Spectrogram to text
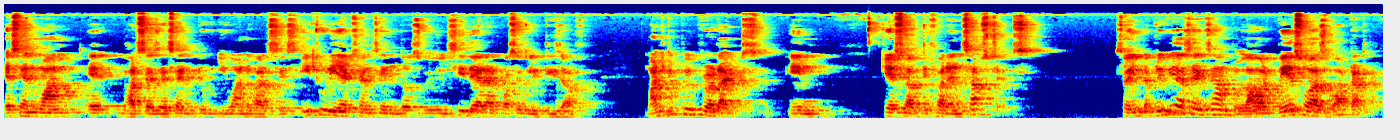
SN1 versus SN2, E1 versus E2 reactions in those, we will see there are possibilities of multiple products in case of different substrates. So in the previous example, our base was water,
